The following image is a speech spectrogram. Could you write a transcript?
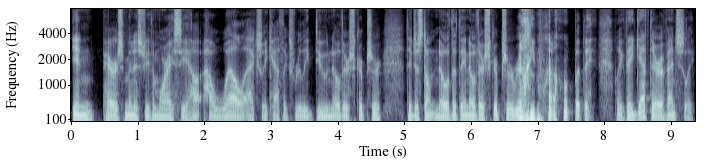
in parish ministry, the more I see how, how well actually Catholics really do know their scripture. They just don't know that they know their scripture really well, but they like they get there eventually.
